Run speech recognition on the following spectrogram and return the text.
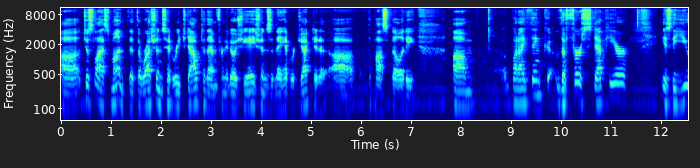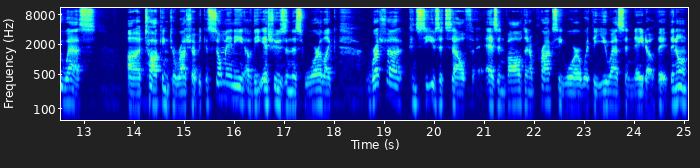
uh, just last month that the Russians had reached out to them for negotiations and they had rejected uh, the possibility. Um, but I think the first step here is the U.S. Uh, talking to Russia because so many of the issues in this war, like Russia conceives itself as involved in a proxy war with the U.S. and NATO. They, they don't,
